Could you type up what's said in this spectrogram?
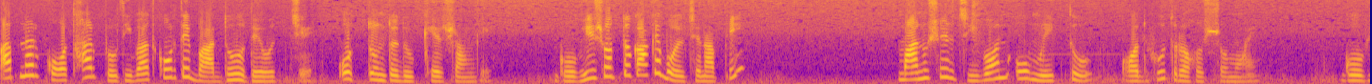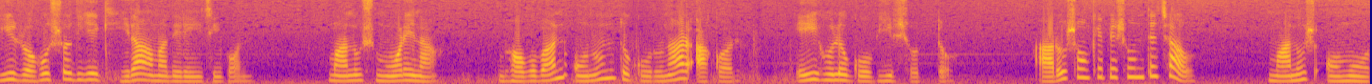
আপনার কথার প্রতিবাদ করতে বাধ্য হতে হচ্ছে অত্যন্ত দুঃখের সঙ্গে। গভীর সত্য কাকে বলছেন আপনি? মানুষের জীবন ও মৃত্যু অদ্ভুত রহস্যময়। গভীর রহস্য দিয়ে ঘেরা আমাদের এই জীবন। মানুষ মরে না, ভগবান অনন্ত করুণার আকর, এই হলো গভীর সত্য। আরও সংক্ষেপে শুনতে চাও? মানুষ অমর।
